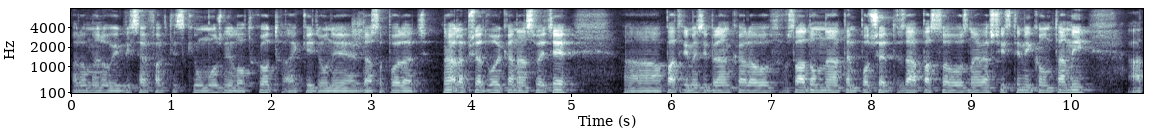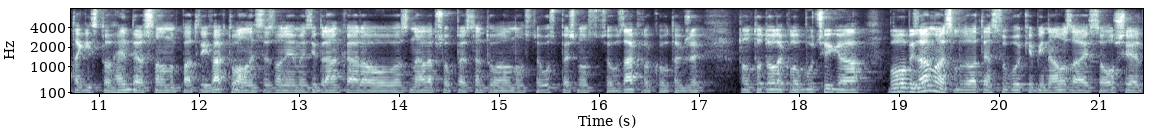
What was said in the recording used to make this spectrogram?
Romanovi by sa fakticky umožnil odchod, aj keď on je, dá sa povedať, najlepšia dvojka na svete. A patrí medzi brankárov vzhľadom na ten počet zápasov s najviac čistými kontami a takisto Henderson patrí v aktuálnej sezóne medzi brankárov s najlepšou percentuálnosťou, úspešnosťou zákrokov, takže v tomto dole klobúčik a bolo by zaujímavé sledovať ten súboj, keby naozaj Solskjaer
